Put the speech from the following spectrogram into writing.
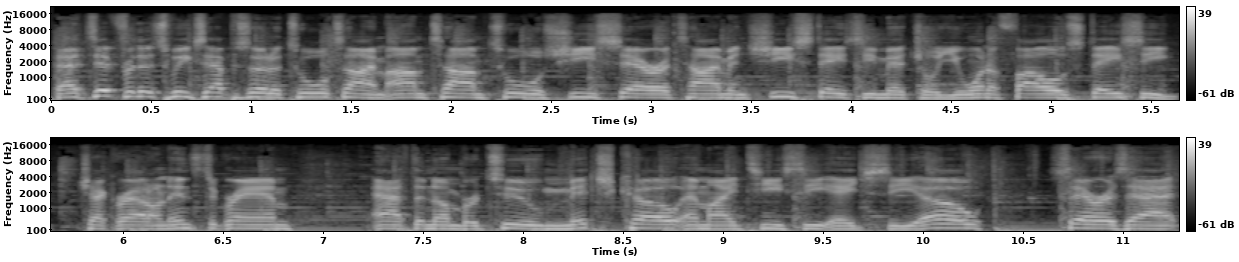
That's it for this week's episode of Tool Time. I'm Tom Tool. She's Sarah Time, and She's Stacy Mitchell. You want to follow Stacy? Check her out on Instagram at the number two Mitchco M I T C H C O. Sarah's at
